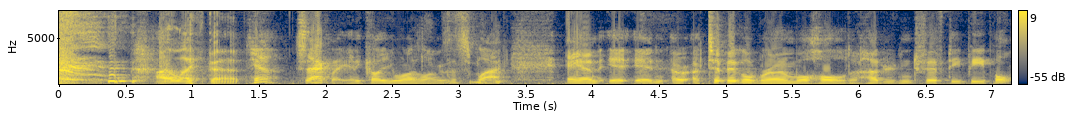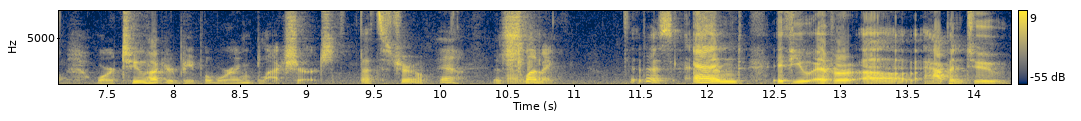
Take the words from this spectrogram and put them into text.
I like that. yeah, exactly, any color you want, as long as it's black. And it, in a, a typical room will hold 150 people or 200 people wearing black shirts. That's true. Yeah, it's slimming. It is. And if you ever uh, happen to,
